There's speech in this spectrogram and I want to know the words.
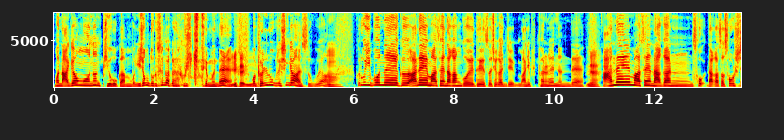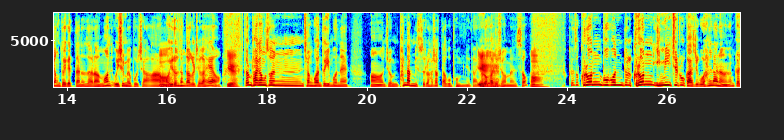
뭐 나경원은 비호감 뭐 이 정도로 생각을 하고 있기 때문에 예, 예. 뭐 별로 그렇게 신경 안 쓰고요. 어. 그리고 이번에 그 아내의 맛에 나간 거에 대해서 제가 이제 많이 비판을 했는데 네. 아내의 맛에 나간 소, 나가서 서울시장 되겠다는 사람은 의심해 보자. 어. 뭐 이런 생각을 제가 해요. 예. 저는 박영선 장관도 이번에 어, 좀 판단 미스를 하셨다고 봅니다. 여러 예. 가지 점에서. 어. 그래서 그런 부분들 그런 이미지로 가지고 하려는 그러니까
